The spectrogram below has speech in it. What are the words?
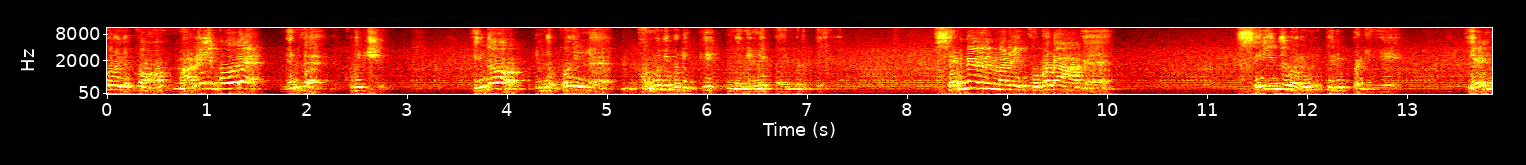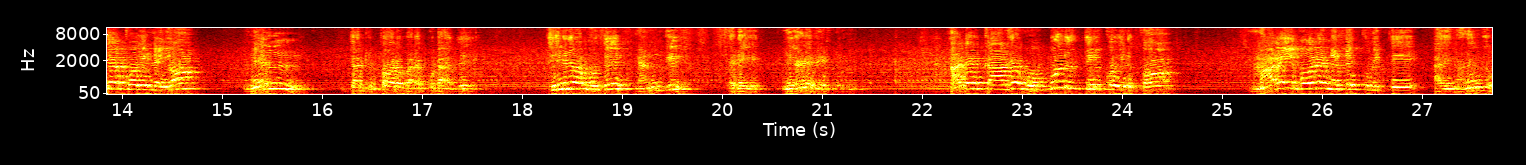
கோயிலுக்கும் மலை போல நெல்லை குவிச்சு இதோ இந்த கோயில்ல அமுதிபடிக்கு இந்த நெல்லை பயன்படுத்துகிறது சென்னல் மலை குபடாக செய்து வரும் திருப்பணியே. எந்த கோயிலையும் நெல் தட்டுப்பாடு வரக்கூடாது. திருவமுது நன்கு கிடை நிகழ வேண்டும். அதற்காக ஒவ்வொரு திருக்கோயிலுக்கும் மலை போல நெல்லை குவித்து அதை வணங்கு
